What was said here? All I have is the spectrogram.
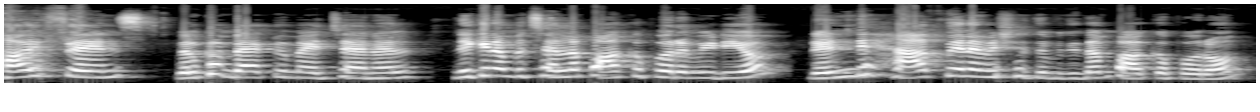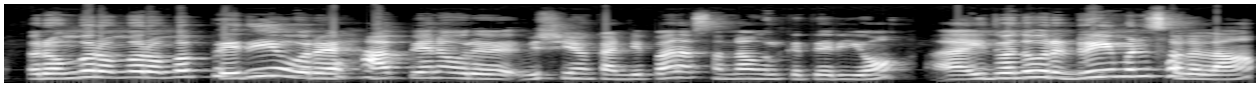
Hi friends, welcome back to my channel இன்னைக்கு நம்ம சேனல்ல பார்க்க போற வீடியோ ரெண்டு ஹாப்பியான விஷயத்தை பத்தி தான் பார்க்க போறோம். ரொம்ப ரொம்ப ரொம்ப பெரிய ஒரு ஹாப்பியான ஒரு விஷயம் கண்டிப்பா நான் சொன்னா உங்களுக்கு தெரியும். இது வந்து ஒரு ட்ரீம்னு சொல்லலாம்.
